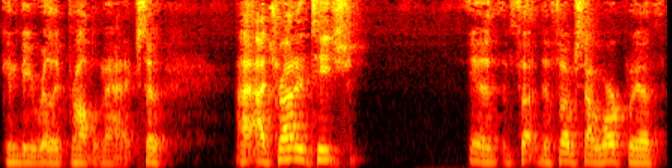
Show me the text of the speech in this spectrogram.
can be really problematic. So I, I try to teach you know the, the, folks I work with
